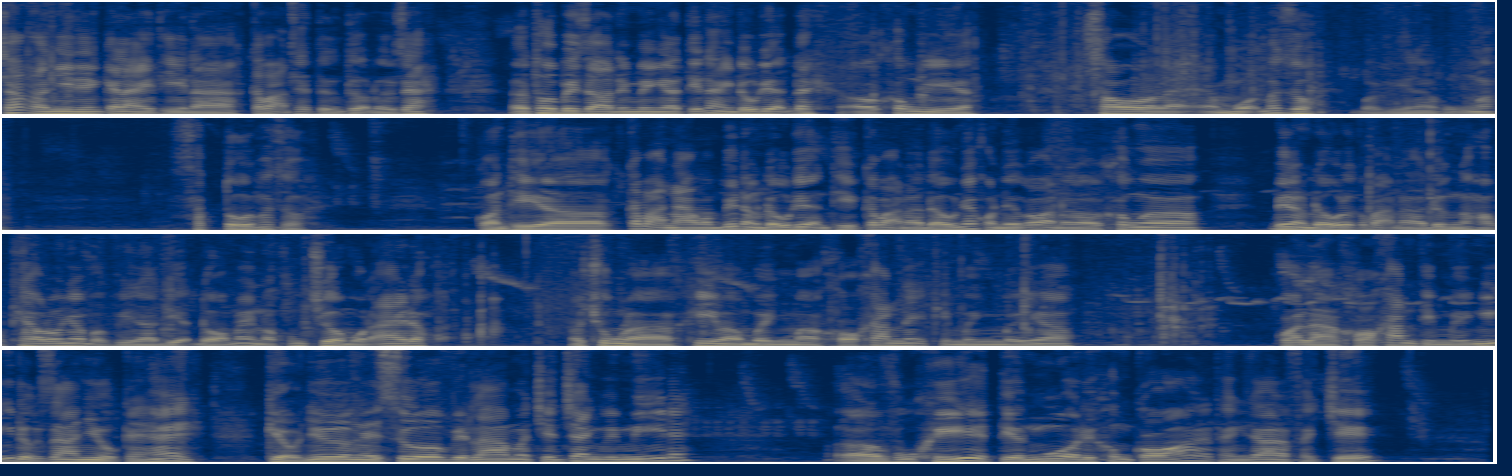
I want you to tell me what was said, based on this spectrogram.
chắc là nhìn đến cái này thì là các bạn sẽ tưởng tượng được ra. À, thôi bây giờ thì mình tiến hành đấu điện đây. À, không thì sau lại muộn mất rồi bởi vì là cũng uh, sắp tối mất rồi. Còn thì uh, các bạn nào mà biết đằng đấu điện thì các bạn là đấu nhé. Còn nếu các bạn uh, không uh, biết đằng đấu thì các bạn đừng học theo đâu nhé bởi vì là điện đóm này nó không chừa một ai đâu. Nói chung là khi mà mình mà khó khăn ấy thì mình mới uh, gọi là khó khăn thì mới nghĩ được ra nhiều cái hay. Kiểu như ngày xưa Việt Nam mà chiến tranh với Mỹ đấy. Ờ, vũ khí thì tiền mua thì không có thành ra là phải chế.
